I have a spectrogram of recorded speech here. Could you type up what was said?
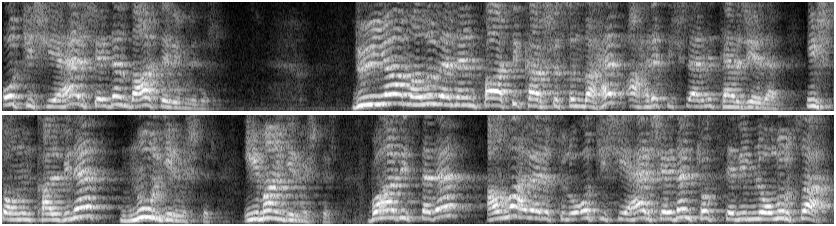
o kişiye her şeyden daha sevimlidir. Dünya malı ve menfaati karşısında hep ahiret işlerini tercih eder. İşte onun kalbine nur girmiştir. iman girmiştir. Bu hadiste de Allah ve Resulü o kişiye her şeyden çok sevimli olursa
